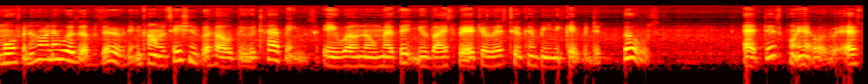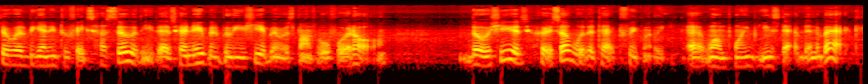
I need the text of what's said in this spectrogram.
More phenomena was observed and conversations were held through tappings, a well known method used by spiritualists to communicate with the ghosts. At this point, however, Esther was beginning to face hostilities as her neighbors believed she had been responsible for it all, though she herself was attacked frequently, at one point being stabbed in the back.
